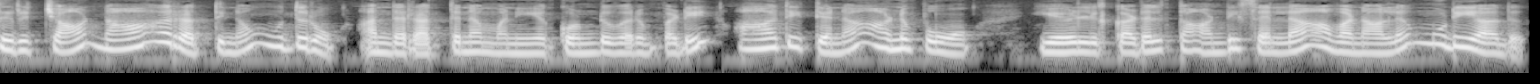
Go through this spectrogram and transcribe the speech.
சிரிச்சா நாகரத்தினம் உதிரும். அந்த ரத்தின மணியை கொண்டு வரும்படி ஆதித்யனை அனுப்புவோம். ஏழு கடல் தாண்டி செல்ல அவனால முடியாது.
